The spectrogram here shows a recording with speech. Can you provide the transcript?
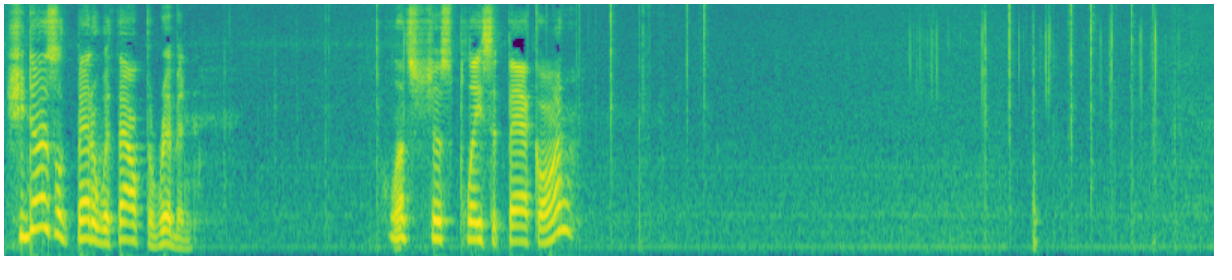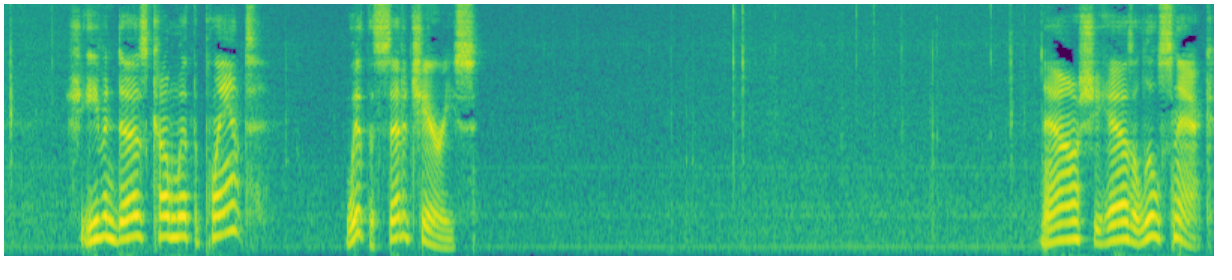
She does look better without the ribbon. Let's just place it back on. She even does come with the plant with a set of cherries. Now she has a little snack.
